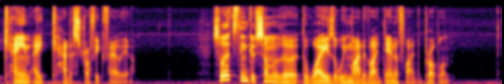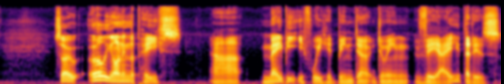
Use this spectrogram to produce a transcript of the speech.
became a catastrophic failure. So let's think of some of the, the ways that we might have identified the problem. So early on in the piece, uh, maybe if we had been do- doing VA, that is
